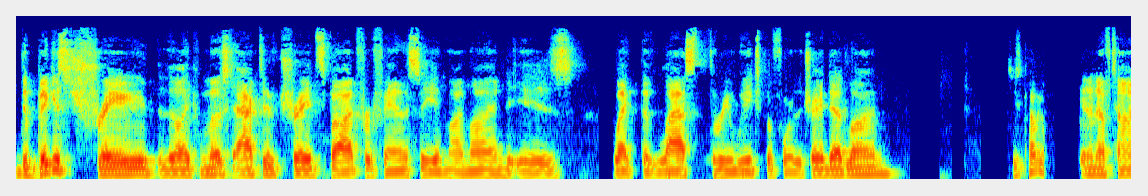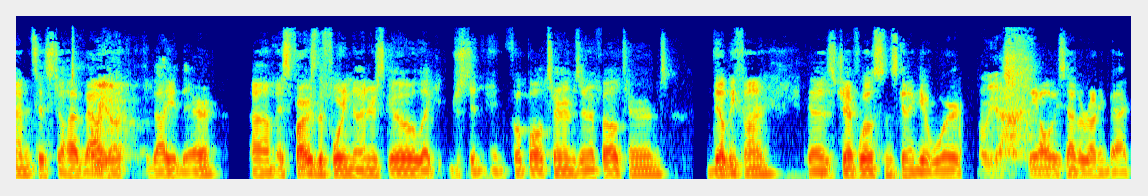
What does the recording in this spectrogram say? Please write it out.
the biggest trade, the like most active trade spot for fantasy in my mind is like the last three weeks before the trade deadline. So he's coming in enough time to still have value Oh, yeah. value there. Um, as far as the 49ers go, like just in, in football terms, NFL terms, they'll be fine because Jeff Wilson's going to get work. Oh yeah. They always have a running back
